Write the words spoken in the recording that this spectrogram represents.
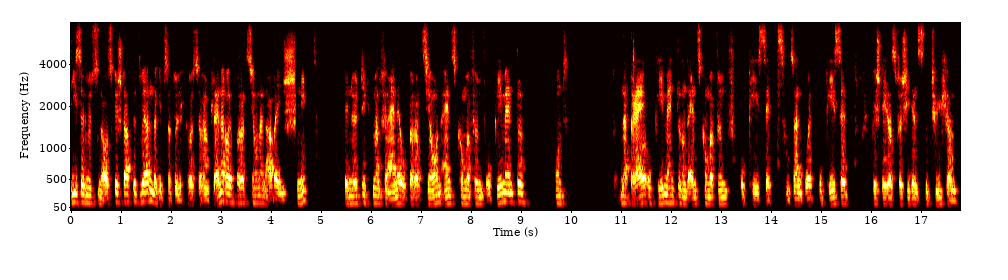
Diese müssen ausgestattet werden. Da gibt es natürlich größere und kleinere Operationen, aber im Schnitt benötigt man für eine Operation 1,5 OP-Mäntel und na, drei OP-Mäntel und 1,5 OP-Sets. Und so ein OP-Set besteht aus verschiedensten Tüchern.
